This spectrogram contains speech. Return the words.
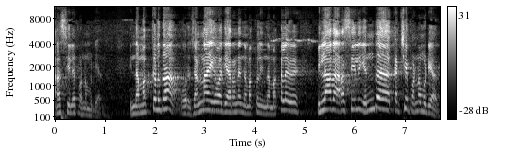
அரசியலே பண்ண முடியாது. இந்த மக்கள் தான் ஒரு ஜனநாயகவாதி இந்த மக்கள். இந்த மக்களை இல்லாத அரசியல் எந்த கட்சியும் பண்ண முடியாது.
